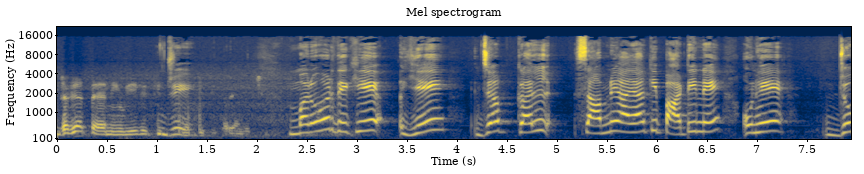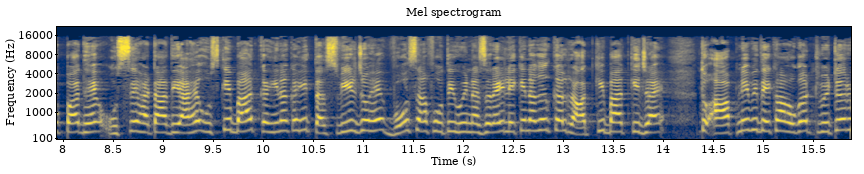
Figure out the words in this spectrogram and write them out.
जगह तय नहीं हुई है कि जी। करेंगे। मनोहर देखिए ये जब कल सामने आया कि पार्टी ने उन्हें जो पद है उससे हटा दिया है उसके बाद कहीं ना कहीं तस्वीर जो है वो साफ़ होती हुई नज़र आई। लेकिन अगर कल रात की बात की जाए तो आपने भी देखा होगा ट्विटर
